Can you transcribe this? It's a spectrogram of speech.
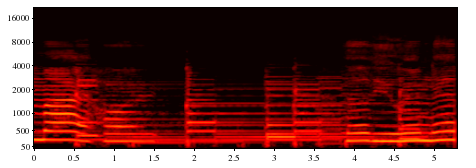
my heart. Love you and never.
